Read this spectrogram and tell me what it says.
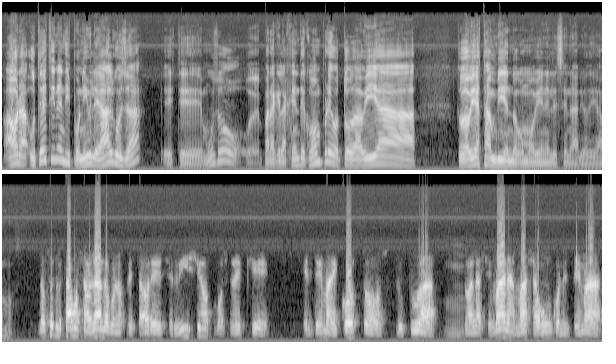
Ahora, ¿ustedes tienen disponible algo ya, este Muso, para que la gente compre o todavía todavía están viendo cómo viene el escenario, digamos? Nosotros estamos hablando con los prestadores de servicio, vos sabés que el tema de costos fluctúa mm. todas las semanas, más aún con el tema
